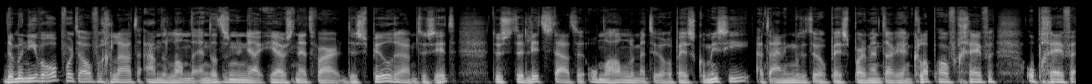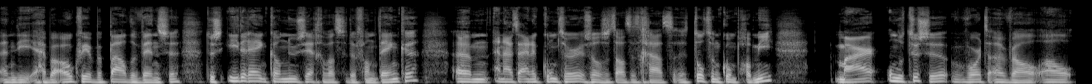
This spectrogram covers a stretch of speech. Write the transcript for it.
De manier waarop wordt overgelaten aan de landen. En dat is nu juist net waar de speelruimte zit. Dus de lidstaten onderhandelen met de Europese Commissie. Uiteindelijk moet het Europese parlement daar weer een klap over geven, opgeven. En die hebben ook weer bepaalde wensen. Dus iedereen kan nu zeggen wat ze ervan denken. Um, en uiteindelijk komt er, zoals het altijd gaat, eh, tot een compromis. Maar ondertussen wordt er wel al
